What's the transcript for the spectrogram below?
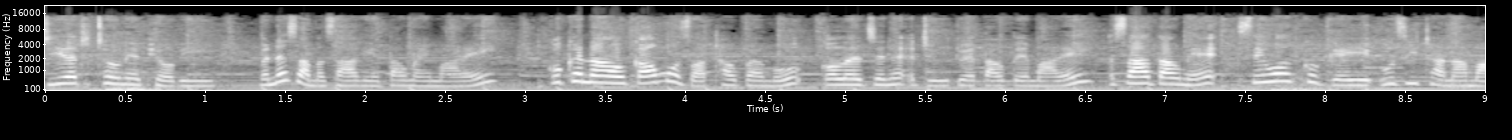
ဒီရက်တစ်ထုံနဲ့ဖြော်ပြီးမနက်စာမစားခင်တောက်နိုင်ပါတယ်။ကိုယ်ခန္ဓာကိုကောင်းမွန်စွာထောက်ပံ့မှုကောလာဂျင်နဲ့အတူတွဲတောက်တင်ပါတယ်။အစားတောက်နဲ့ဆေးဝါးကုတ်ကဲရေးဦးစီးဌာနမှ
